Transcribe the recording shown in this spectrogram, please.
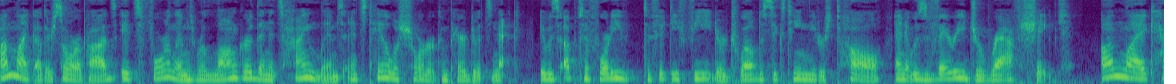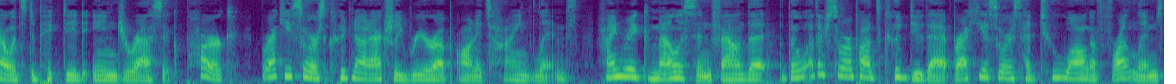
Unlike other sauropods, its forelimbs were longer than its hind limbs, and its tail was shorter compared to its neck. It was up to 40 to 50 feet, or 12 to 16 meters tall, and it was very giraffe shaped. Unlike how it's depicted in Jurassic Park, Brachiosaurus could not actually rear up on its hind limbs. Heinrich Mallison found that though other sauropods could do that, Brachiosaurus had too long of front limbs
